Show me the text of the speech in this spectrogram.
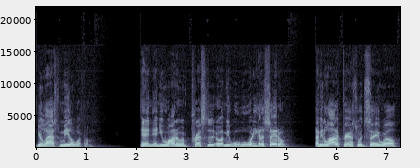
your last meal with them, and, and you want to impress the, I mean, what are you going to say to them? I mean, a lot of parents would say, well,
